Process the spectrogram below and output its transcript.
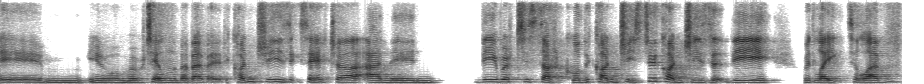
um, you know, and we were telling them a bit about the countries, etc. And then they were to circle the countries, two countries that they would like to live.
